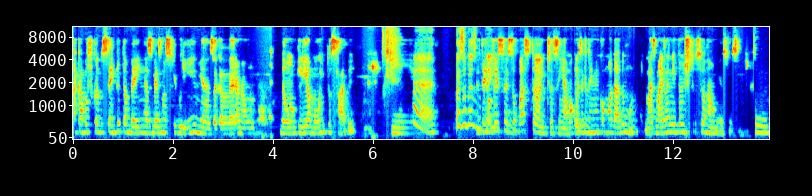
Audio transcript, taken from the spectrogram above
acaba ficando sempre também as mesmas figurinhas, a galera não, não amplia muito, sabe? E É. Mas ao mesmo eu tenho tempo. visto isso bastante, assim, é uma coisa que Uhum. tem me incomodado muito, mas mais a nível institucional mesmo. assim. Sim.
